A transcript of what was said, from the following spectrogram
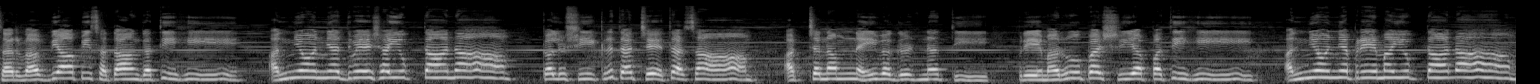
सर्वव्यापि सतां गतिः। अन्योन्यद्वेषयुक्तानां कलुषीकृतचेतसाम् अर्चनं नैव गृह्णति प्रेमरूप श्रियपतिः अन्योन्यप्रेमयुक्तानां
